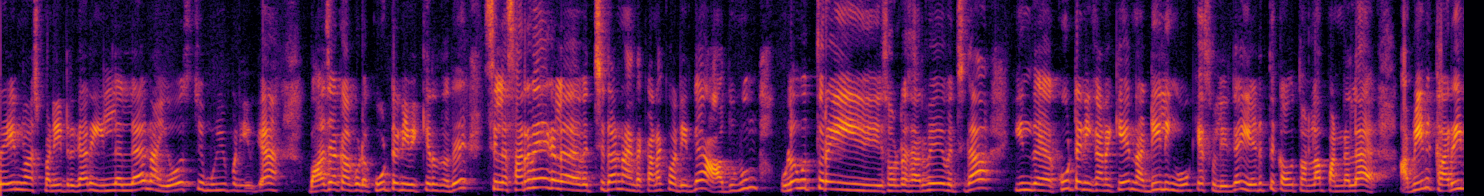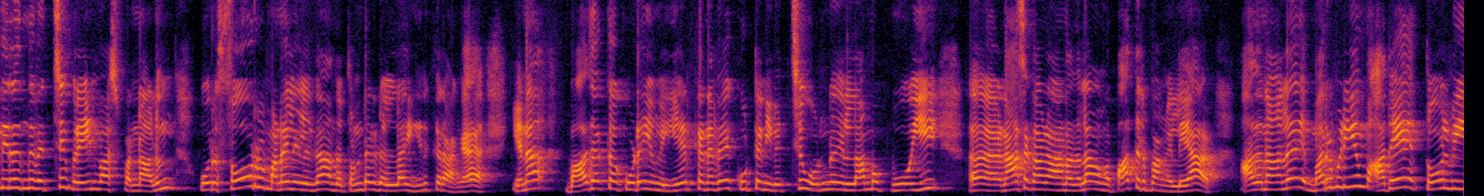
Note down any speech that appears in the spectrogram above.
பிரெயின் வாஷ் பண்ணிட்டு இருக்காரு. இல்லை இல்லை நான் யோசிச்சு முடிவு பண்ணியிருக்கேன் பாஜக கூட கூட்டணி வைக்கிறது சில சர்வேகளை வச்சு தான் நான் இந்த கணக்கு பண்ணியிருக்கேன் அதுவும் உளவுத்துறை சொல்ற சர்வேயை வச்சு தான் இந்த கூட்டணி கணக்கே நான் டீலிங் ஓகே சொல்லியிருக்கேன். எடுத்து கவுத்தம்லாம் பண்ணல. அப்படின்னு கறிவிருந்து வச்சு பிரெயின் வாஷ் பண்ணாலும் ஒரு சோறு மனநிலையில் தான் அந்த தொண்டர்கள்லாம் இருக்கிறாங்க. ஏன்னா பாஜக கூட இவங்க ஏற்கனவே கூட்டணி வச்சு ஒன்றும் இல்லாமல் போய் நாசகாலம் ஆனதெல்லாம் அவங்க பார்த்துருப்பாங்க இல்லையா? அதனால மறுபடியும் அதே தோல்வி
